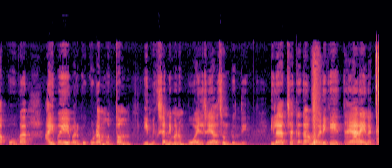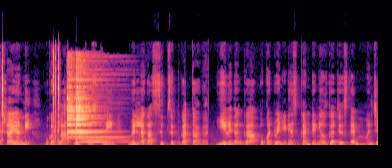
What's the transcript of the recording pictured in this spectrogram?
తక్కువగా అయిపోయే వరకు కూడా మొత్తం ఈ మిక్చర్ని మనం బాయిల్ చేయాల్సి ఉంటుంది. ఇలా చక్కగా మరిగి తయారైన కషాయాన్ని ఒక గ్లాస్లో తీసుకుని మెల్లగా సిప్ సిప్గా తాగాలి. ఈ విధంగా ఒక ట్వంటీ డేస్ కంటిన్యూస్గా చేస్తే మంచి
